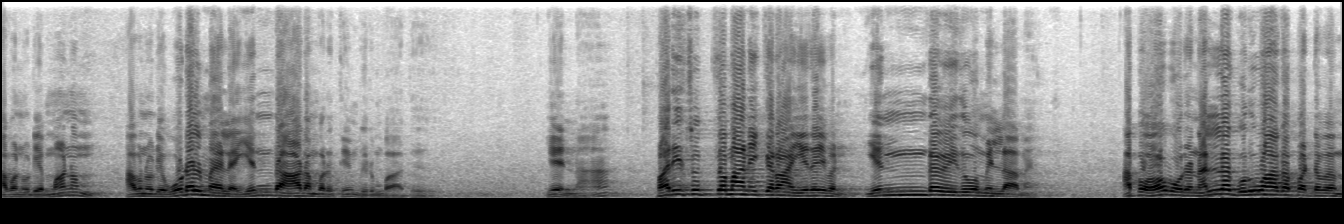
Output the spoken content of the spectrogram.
அவனுடைய மனம் அவனுடைய உடல் மேலே எந்த ஆடம்பரத்தையும் விரும்பாது. ஏன்னா பரிசுத்தமாக நிற்கிறான் இறைவன் எந்த இதுவும் இல்லாமல் அப்போது ஒரு நல்ல குருவாகப்பட்டவன்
